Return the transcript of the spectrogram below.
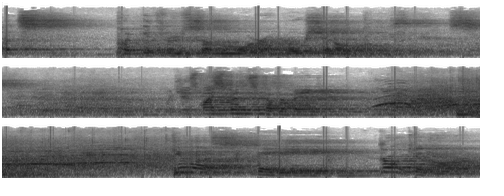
Let's put you through some more emotional pieces. Which is my Smith's cover band. Give us a drunken arm.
